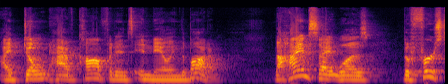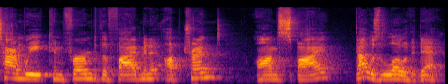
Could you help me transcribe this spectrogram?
I don't have confidence in nailing the bottom. The hindsight was the first time we confirmed the five minute uptrend on SPY. That was the low of the day.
